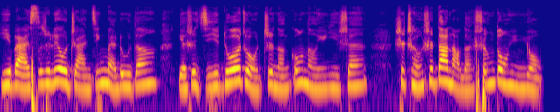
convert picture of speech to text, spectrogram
一百四十六盏精美路灯，也是集多种智能功能于一身，是城市大脑的生动运用。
